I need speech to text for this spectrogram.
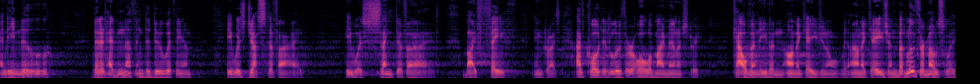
And he knew that it had nothing to do with him. He was justified, he was sanctified by faith in Christ. I've quoted Luther all of my ministry. Calvin even on occasional on occasion, but Luther mostly.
